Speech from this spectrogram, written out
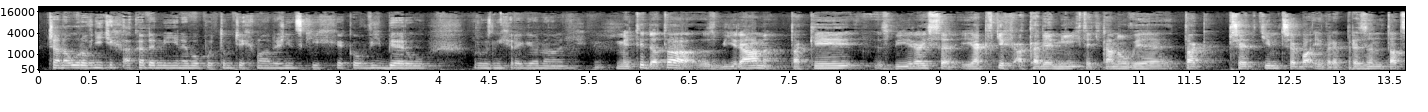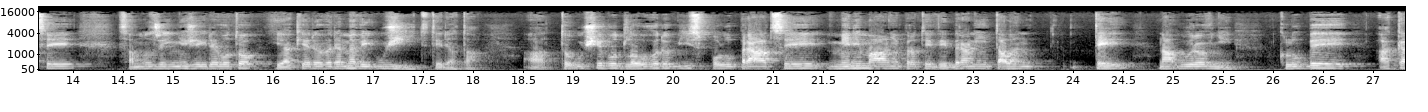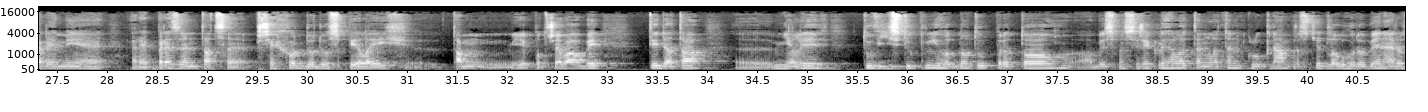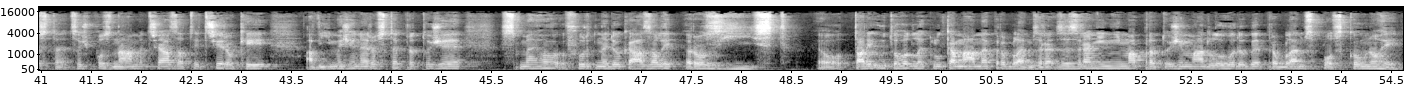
Třeba na úrovni těch akademií nebo potom těch mládežnických jako výběrů různých regionálních. My ty data sbíráme taky, sbírají se jak v těch akademiích teďka nově, tak předtím třeba i v reprezentaci. Samozřejmě, že jde o to, jak je dovedeme využít ty data. A to už je o dlouhodobý spolupráci minimálně pro ty vybrané talenty na úrovni kluby, akademie, reprezentace, přechod do dospělých. Tam je potřeba, aby ty data eh, měly tu výstupní hodnotu pro to, aby jsme si řekli, hele, tenhle ten kluk nám prostě dlouhodobě neroste, což poznáme třeba za ty tři roky a víme, že neroste, protože jsme ho furt nedokázali rozjíst. Jo, tady u tohohle kluka máme problém se zraněníma, protože má dlouhodobě problém s ploskou nohy.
